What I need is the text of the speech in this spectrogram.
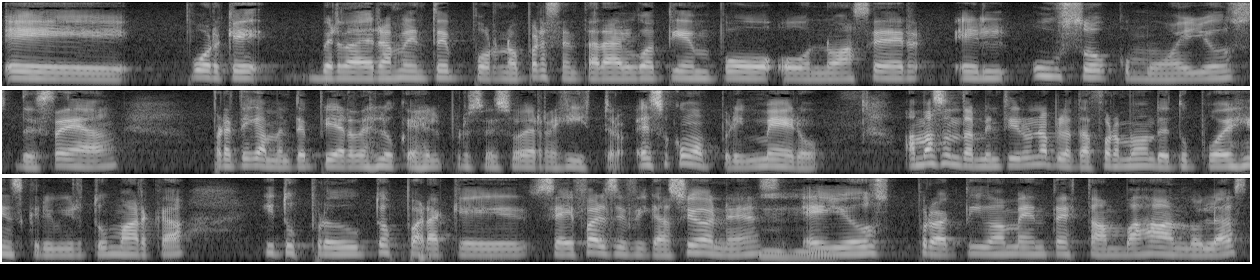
eh, porque verdaderamente por no presentar algo a tiempo o no hacer el uso como ellos desean, prácticamente pierdes lo que es el proceso de registro. Eso como primero. Amazon también tiene una plataforma donde tú puedes inscribir tu marca y tus productos para que si hay falsificaciones, ellos proactivamente están bajándolas,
